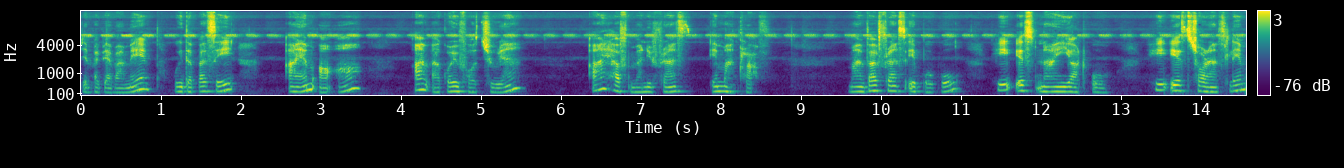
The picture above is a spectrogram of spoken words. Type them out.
ပြန်ဖတ်ပြပါမယ် with the passage I am AA I'm a grade 4 student I have many friends in my class my best friend is Bobo he is 9 years old he is short and slim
